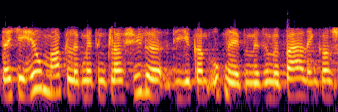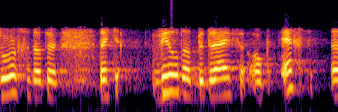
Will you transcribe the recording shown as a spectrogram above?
dat je heel makkelijk met een clausule die je kan opnemen, met een bepaling, kan zorgen dat, er, dat je wil dat bedrijven ook echt uh,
